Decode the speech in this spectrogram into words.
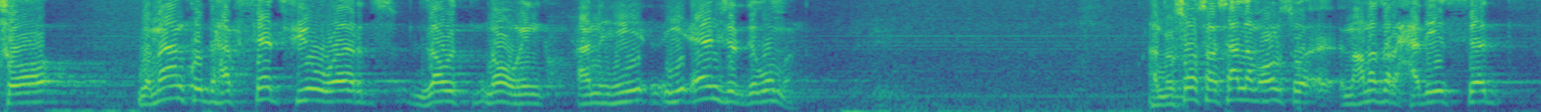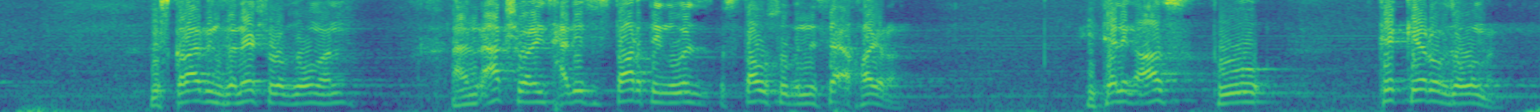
So the man could have said few words without knowing and he, he injured the woman. And Rasulullah also in another hadith said, describing the nature of the woman, and actually his hadith is starting with استوصوا بالنساء خيرا. He's telling us to take care of the woman.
